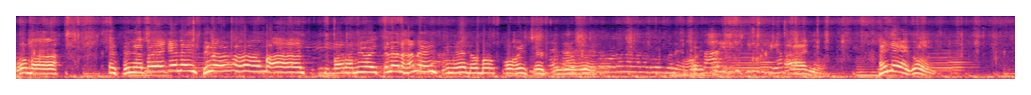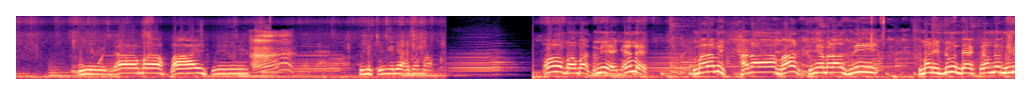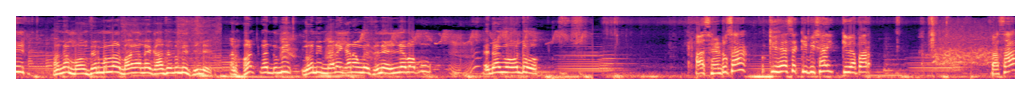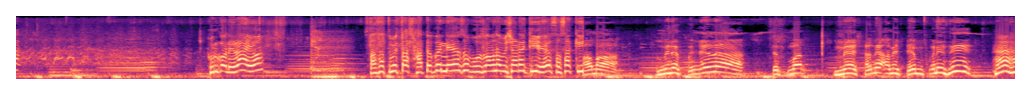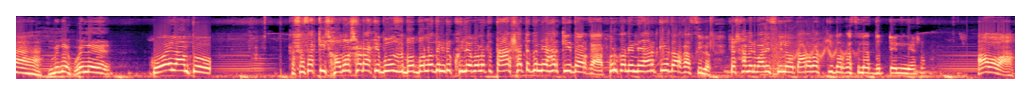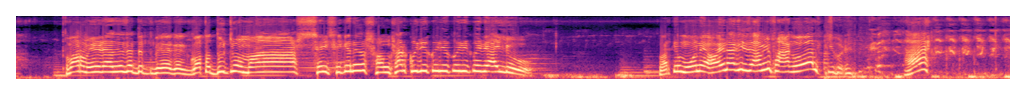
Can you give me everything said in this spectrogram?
ও ছেলে তো এখানে ছিল মা তোমার আমি ওই হানে ছেলে দেবো কইছে ছেলে। আইনো ছেলে গো। উদামা পাইছি তুমি চিংড়ি আসো মা। ও মামা, তুমি এখানে? তোমার আমি সারা মাঠ চিনে বেড়াচ্ছি তোমার একটু দেখলাম না তুমি। আমরা মনসের মোল্লার বাগানে গাছে তুমি ছিলে। আর হট করে তুমি নদীর ধারে কেন ছিলে এলে বাপু? এটা অটো। আর সেন্টু সা কি হয়েছে? কি বিষয়? কি ব্যাপার? চাষা ফুরকনি না ও চাষা তুমি তার সাথে করে নিয়ে এসো বুঝলাম না বিষয়টা কি হে চাষা কি? মামা তুমি না খুঁজলে না? তোমার মেয়ের সাথে আমি প্রেম করেছি। হ্যাঁ হ্যাঁ হ্যাঁ। তুমি না খুঁজলে কইলাম তা। চাচা কি সমস্যাটা কি? বুঝ বলো দিন একটু খুলে বলো তো তার সাথে করে নেওয়ার কি দরকার? ফুরকনি নেওয়ার কি দরকার ছিল? সে স্বামীর বাড়ি ছিল তার আবার কি দরকার ছিল? দুধ টেনে নিয়ে আসা হ্যাঁ বাবা তোমার মেয়েরা যে গত দুটো মাস সেই সেখানে সংসার কইরে কইরে কইরে কইরে আইলু। তোমার কি মনে হয় নাকি যে আমি পাগল? হ্যাঁ?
